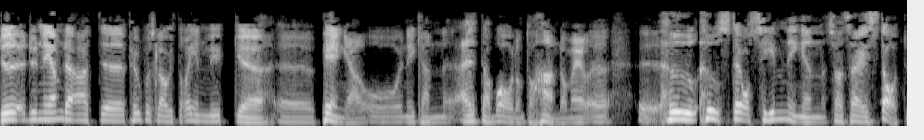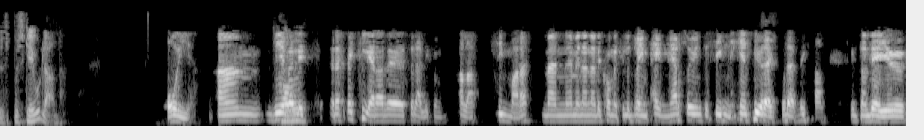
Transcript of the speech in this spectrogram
Du, du nämnde att eh, fotbollslaget drar in mycket eh, pengar och ni kan äta bra, de tar hand om er. Eh, eh, hur, hur står simningen så att säga i status på skolan? Oj. Um, vi är Har väldigt respekterade sådär liksom alla simmare. Men jag menar när det kommer till att dra in pengar så är ju inte simningen direkt på den listan. Utan det är ju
